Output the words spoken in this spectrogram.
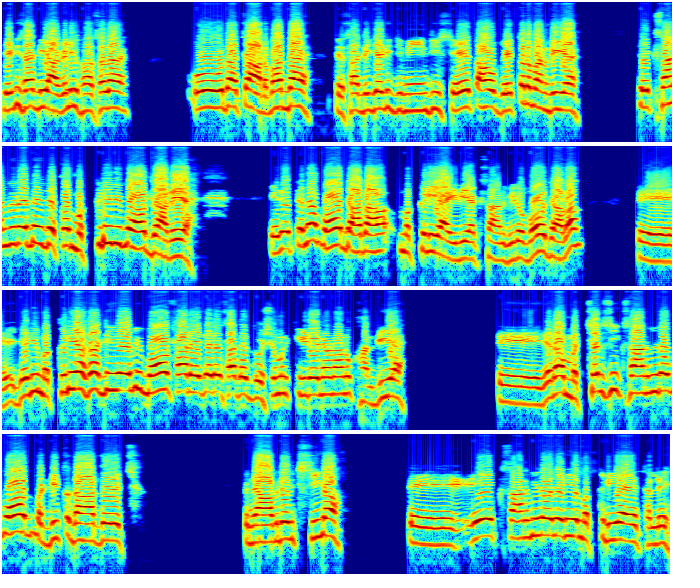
ਜਿਹੜੀ ਸਾਡੀ ਅਗਲੀ ਫਸਲ ਹੈ, ਉਹ ਉਹਦਾ ਝਾੜ ਵੱਧਦਾ ਹੈ ਤੇ ਸਾਡੀ ਜਿਹੜੀ ਜ਼ਮੀਨ ਦੀ ਸਿਹਤ ਆ ਉਹ ਬਿਹਤਰ ਬਣਦੀ ਹੈ। ਤੇ ਕਿਸਾਨ ਵੀਰੋ, ਇਹਦੇ 'ਚ ਦੇਖੋ ਮੱਕੜੀ ਵੀ ਬਹੁਤ ਜ਼ਿਆਦਾ ਹੈ। ਇਹਦੇ ਤੇ ਨਾ ਬਹੁਤ ਜ਼ਿਆਦਾ ਮੱਕੜੀ ਆਈ ਵੀ ਹੈ ਕਿਸਾਨ ਵੀਰੋ, ਬਹੁਤ ਜ਼ਿਆਦਾ। ਤੇ ਜਿਹੜੀ ਮੱਕੜੀ ਆ ਸਾਡੀ, ਇਹ ਵੀ ਬਹੁਤ ਸਾਰੇ ਜਿਹੜੇ ਸਾਡੇ ਦੁਸ਼ਮਣ ਕੀੜੇ ਨੇ, ਉਹਨਾਂ ਨੂੰ ਖਾਂਦੀ ਹੈ ਤੇ ਜਿਹੜਾ ਮੱਛਰ ਸੀ ਕਿਸਾਨ ਵੀਰੋ, ਬਹੁਤ ਵੱਡੀ ਤਾਦਾਦ ਦੇ ਵਿੱਚ, ਪੰਜਾਬ ਦੇ ਵਿੱਚ ਸੀਗਾ। ਤੇ ਇਹ ਕਿਸਾਨ ਵੀਰੋ ਜਿਹੜੀ ਇਹ ਮੱਕੜੀ ਆ, ਇਹ ਥੱਲੇ,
